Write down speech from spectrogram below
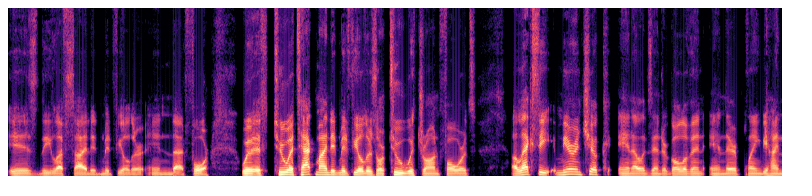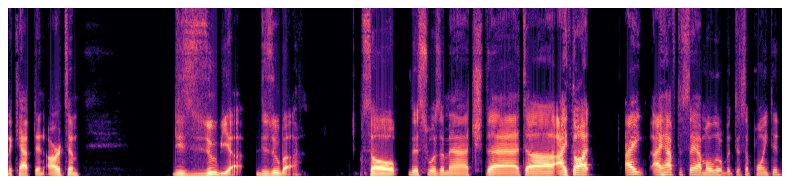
is the left sided midfielder in that four, with two attack minded midfielders or two withdrawn forwards. Alexei Miranchuk and Alexander Golovin, and they're playing behind the captain Artem Dzyuba. Dzyuba. So this was a match that uh, I thought I I have to say I'm a little bit disappointed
